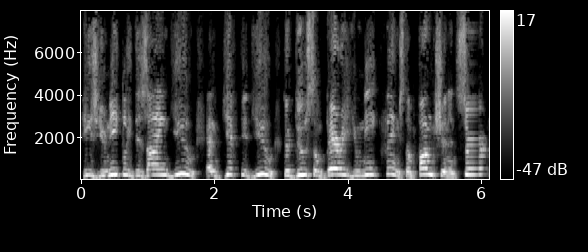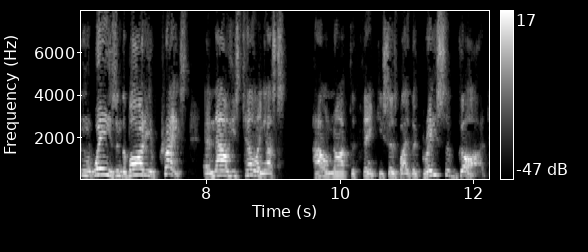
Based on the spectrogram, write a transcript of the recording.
He's uniquely designed you and gifted you to do some very unique things, to function in certain ways in the body of Christ. And now he's telling us how not to think. He says, by the grace of God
